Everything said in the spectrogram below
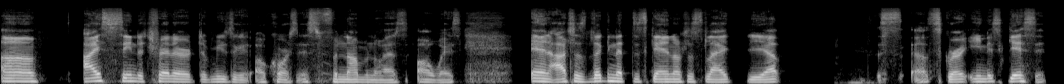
um, I seen the trailer. The music, of course, is phenomenal as always. And I was just looking at this game. I was just like, "Yep, uh, Square Enix gets it.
